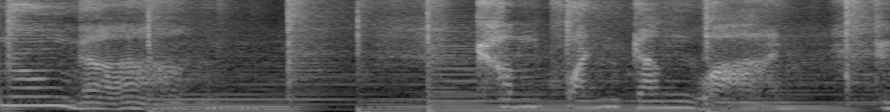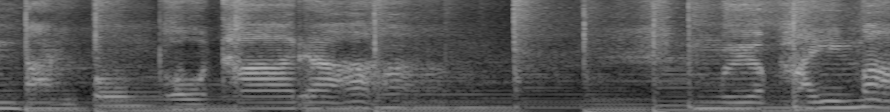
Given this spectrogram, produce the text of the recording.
เงงามคำขวัญกังวาน ถึงบ้านโป่งโพธาราม เมื่อภัยมา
